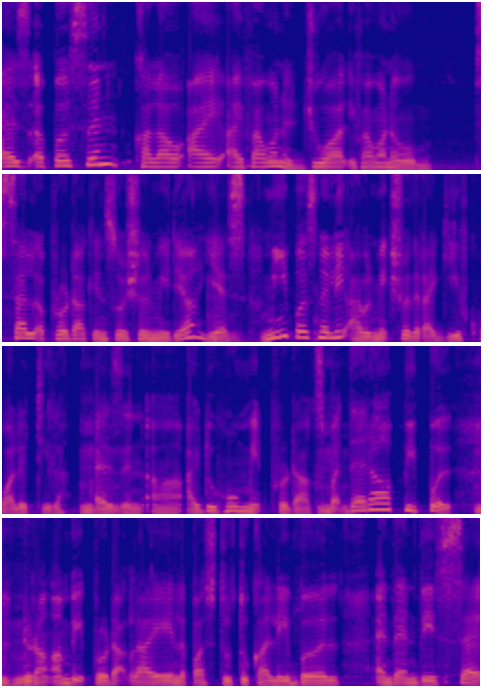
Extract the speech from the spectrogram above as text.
as a person, kalau I, if I want to jual, if I want to sell a product in social media, mm-hmm. yes. Me personally, I will make sure that I give quality lah. Mm-hmm. As in, uh, I do homemade products. Mm-hmm. But there are people, mm-hmm. orang ambil produk lain, lepas tu tukar label, and then they sell,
